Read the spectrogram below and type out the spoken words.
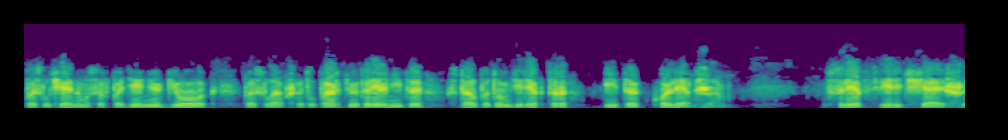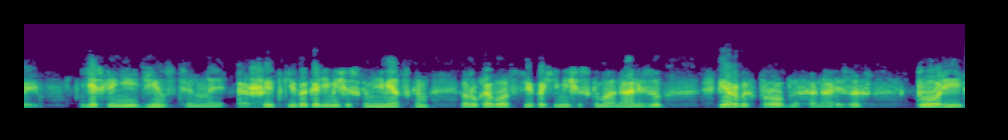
По случайному совпадению геолог, пославший эту партию торианита, стал потом директором Ита-колледжа. Вследствие редчайшей, если не единственной ошибки в академическом немецком руководстве по химическому анализу, в первых пробных анализах торий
